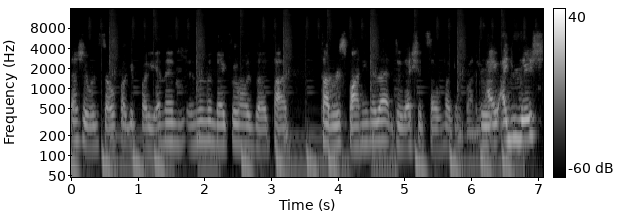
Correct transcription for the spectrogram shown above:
That shit was so fucking funny. And then and then the next one was uh, Todd Todd responding to that. Dude, that shit's so fucking funny. I, I wish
